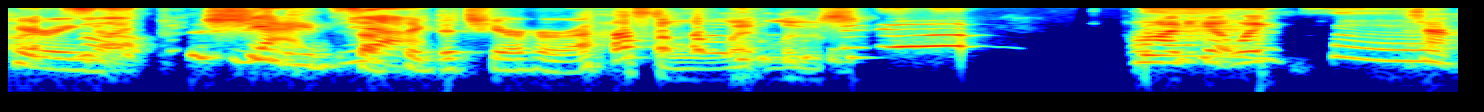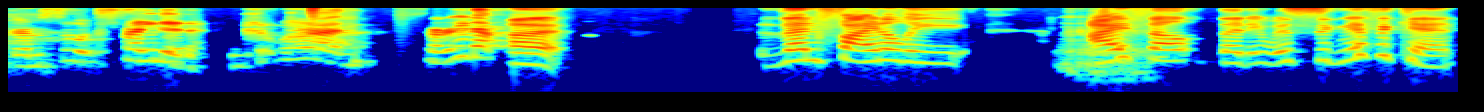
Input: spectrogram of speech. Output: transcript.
cheering It's like- up. She Yeah, needs yeah. something to cheer her up. Just to let loose. Oh, I can't wait. Chapter. I'm so excited. Come on, hurry it up. Uh, then finally, I felt that it was significant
